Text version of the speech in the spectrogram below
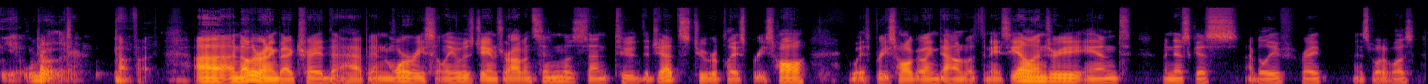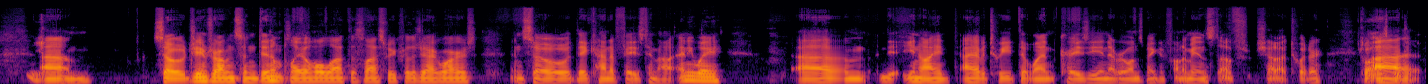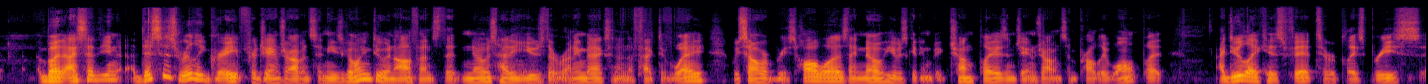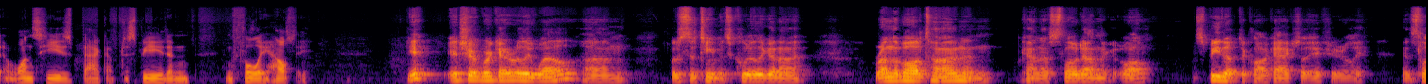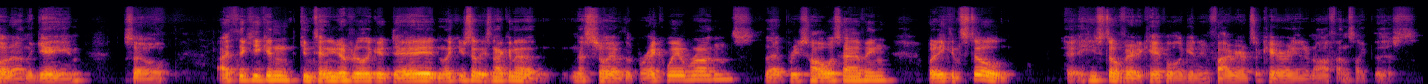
yeah, we'll go there. top five. Uh, another running back trade that happened more recently was James Robinson was sent to the Jets to replace Breece Hall, with Breece Hall going down with an ACL injury and meniscus, I believe, right? Is what it was. Yeah. Um, so James Robinson didn't play a whole lot this last week for the Jaguars, and so they kind of phased him out anyway. Um, you know, I I have a tweet that went crazy and everyone's making fun of me and stuff. Shout out Twitter. Uh, but I said, you know, this is really great for James Robinson. He's going to an offense that knows how to use their running backs in an effective way. We saw where Breece Hall was. I know he was getting big chunk plays, and James Robinson probably won't, but I do like his fit to replace Breece once he's back up to speed and, and fully healthy. Yeah, it should work out really well. Um, this is a team that's clearly going to run the ball a ton and kind of slow down the well, speed up the clock actually, if you really and slow down the game. So I think he can continue to have a really good day. And like you said, he's not going to necessarily have the breakaway runs that Breece Hall was having, but he can still he's still very capable of getting five yards of carry in an offense like this.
